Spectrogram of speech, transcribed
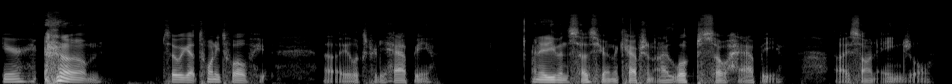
here. so we got 2012 here. Uh, he looks pretty happy. And it even says here in the caption, I looked so happy. I saw an angel.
